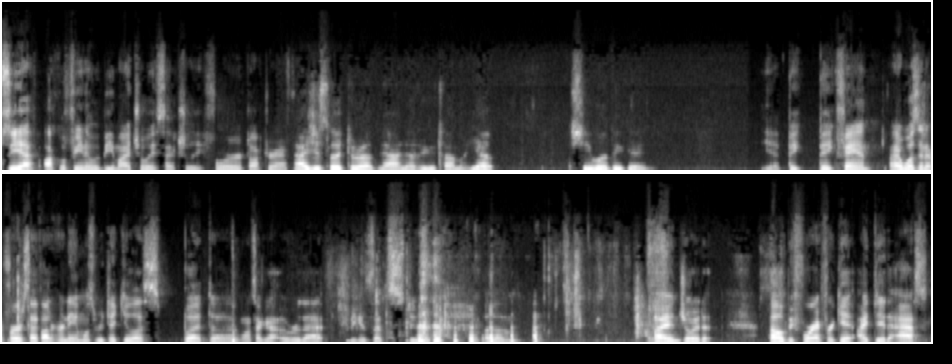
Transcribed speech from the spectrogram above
so yeah, Awkwafina would be my choice actually for Doctor Aphra. I just looked her up. Now I know who you're talking about. Yep, she would be good. Yeah, big big fan. I wasn't at first. I thought her name was ridiculous, but uh, once I got over that because that's stupid, um, I enjoyed it. Oh, before I forget, I did ask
